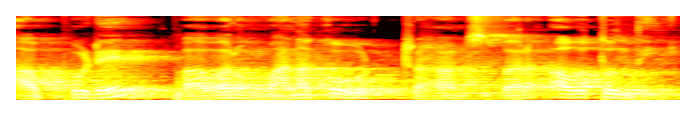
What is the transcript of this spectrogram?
అప్పుడే పవర్ మనకు ట్రాన్స్ఫర్ అవుతుంది.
